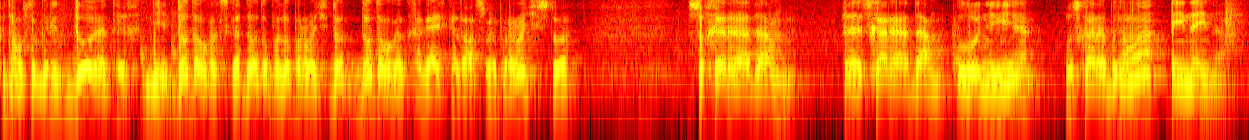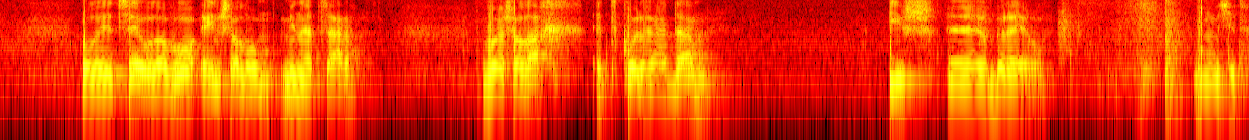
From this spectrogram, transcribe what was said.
Потому что, говорит, до этих дней, до того, как сказал, до, того- до, пророч- до, до того, как Хагай сказал свое пророчество, Сухера Адам, э, Схара Адам Лоние, Усхара Бгама Эйнейна. Улаице улаво эйн шалом мин цар, Вашалах эт коль Адам Иш э, Береу. Значит,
